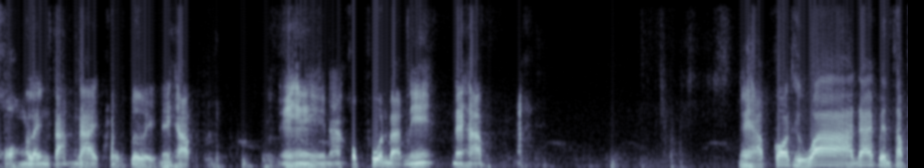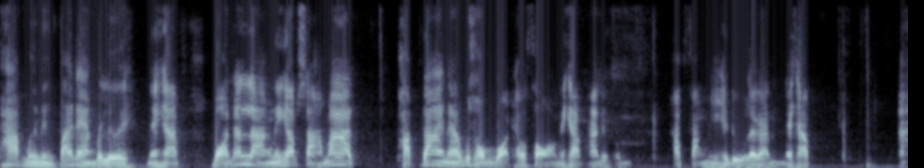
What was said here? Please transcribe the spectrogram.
ของอะไรต่างได้ครบเลยนะครับนี่นะครบถ้วนแบบนี้นะครับ นะครับก็ถือว่าได้เป็นสภาพมือหนึ่งป้ายแดงไปเลยนะครับเบาะด้านหลังนะครับสามารถพับได้นะคุณผู้ชมเบาะแถวสองนะครับอะเดี๋ยวผมพับฝั่งนี้ให้ดูแล้วกันนะครับอะ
